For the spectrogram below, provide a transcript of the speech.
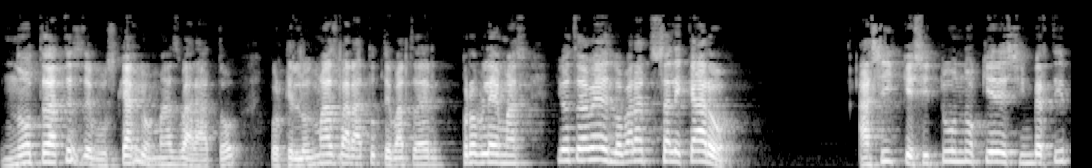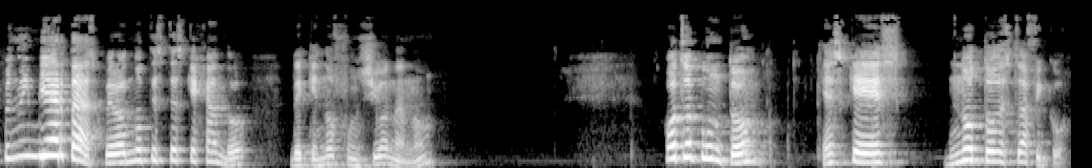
no trates de buscar lo más barato, porque lo más barato te va a traer problemas y otra vez, lo barato sale caro. Así que si tú no quieres invertir, pues no inviertas, pero no te estés quejando de que no funciona, ¿no? Otro punto es que es, no todo es tráfico.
